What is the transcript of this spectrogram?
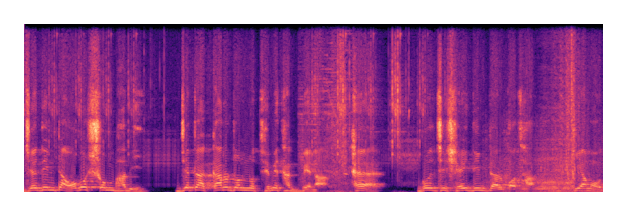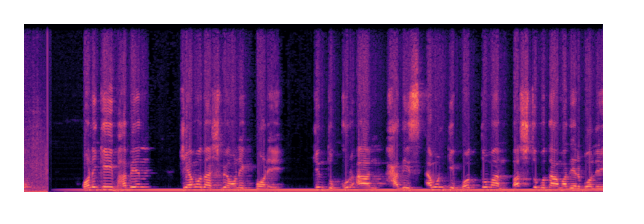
যে দিনটা অবশ্যম্ভাবী, যেটা কারও জন্য থেমে থাকবে না। হ্যাঁ বলছি সেই দিনটার কথা। কিয়ামত। অনেকেই ভাবেন কিয়ামত আসবে অনেক পরে, কিন্তু কোরআন, হাদিস, এমনকি বর্তমান বাস্তবতা আমাদের বলে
